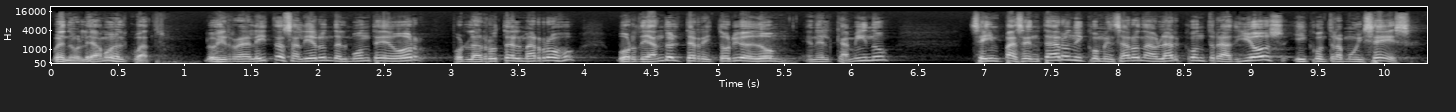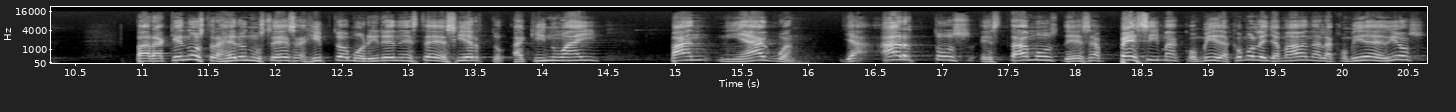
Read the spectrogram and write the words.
Bueno, leamos el 4. Los israelitas salieron del monte de Or por la ruta del Mar Rojo, bordeando el territorio de Edom. En el camino se impacientaron y comenzaron a hablar contra Dios y contra Moisés. ¿Para qué nos trajeron ustedes a Egipto a morir en este desierto? Aquí no hay pan ni agua. Ya hartos estamos de esa pésima comida. ¿Cómo le llamaban a la comida de Dios?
